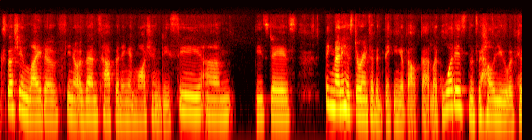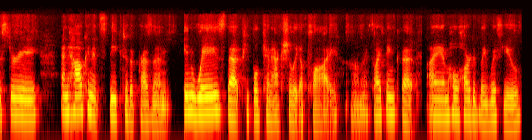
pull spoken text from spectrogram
especially in light of you know events happening in washington d.c um, these days i think many historians have been thinking about that. Like what is the value of history and how can it speak to the present in ways that people can actually apply? Um, so i think that i am wholeheartedly with you.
